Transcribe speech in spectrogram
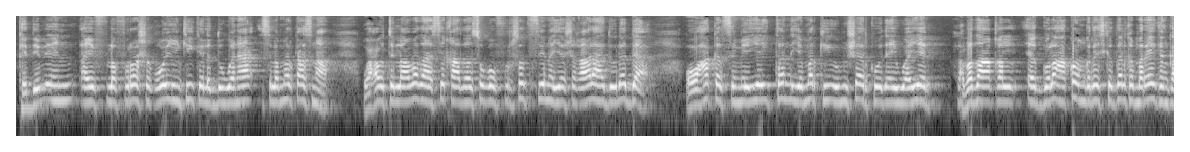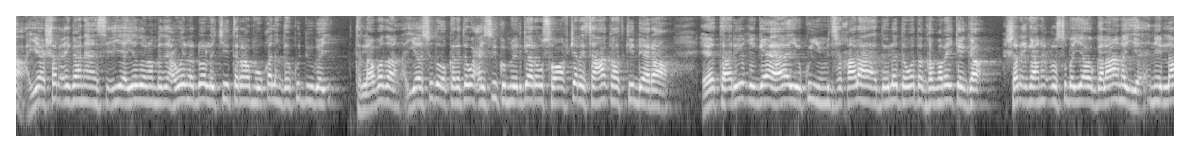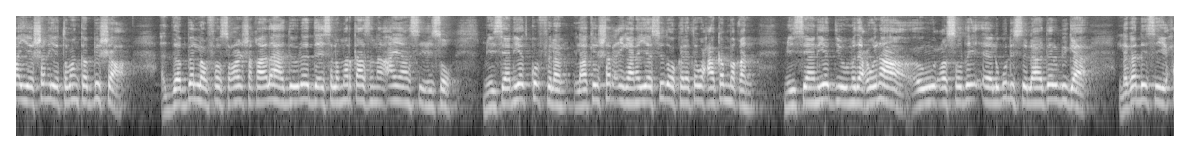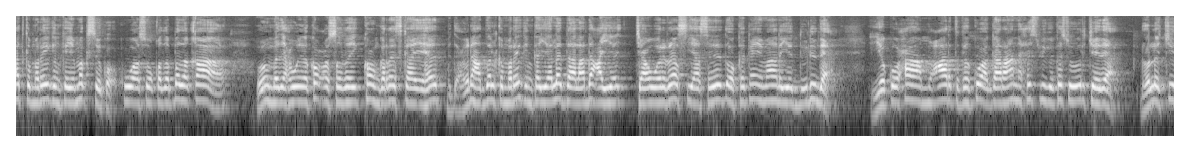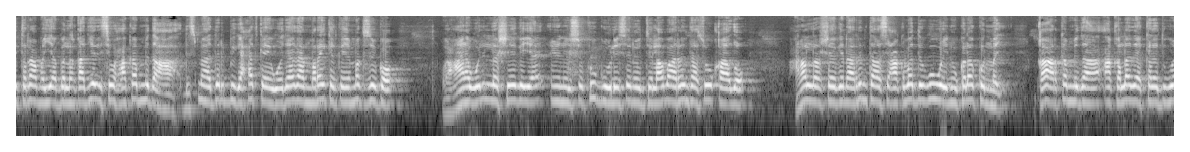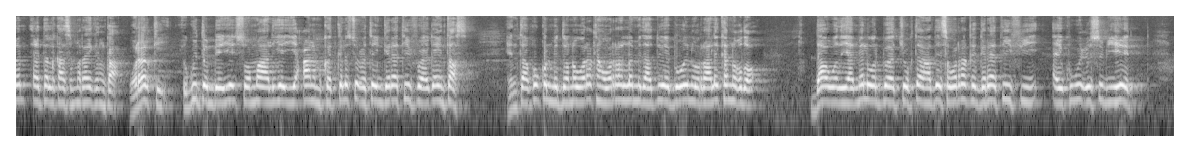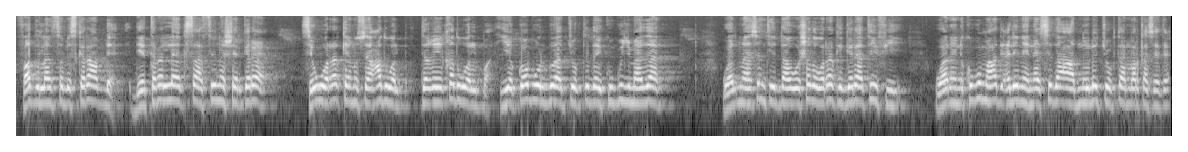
kadib in ay la furo shaqooyinkii kala duwanaa islamarkaasna waxauu tillaabadaasi qaada isagoo fursad siinaya shaqaalaha dowladda oo hakad sameeyey tan iyo markii uu mushaarkooda ay waayeen. Labada aqal ee golaha koongareeska dalka maraykanka ayaa sharcigani ansixiyay iyadoona madaxweyne donald j trump uu qalinka ku duugay tillaabadan ayaa sidoo kalete waxay si kumeel gaar u soo afjaraysaa hakadkii dheeraa ee taariikhiga ahaa ayuu ku yimid shaqaalaha dowladda wadanka maraykanka sharcigani cusub ayaa ogolaanaya in ilaa iyo shan iyo tobanka bisha dambe la fasaxo shaqaalaha dowladda islamarkaasna ay ansixiso miisaaniyad ku filan. Laakiin sharcigan ayaa sidoo kaleeta waxaa ka maqan miisaaniyadii uu madaxweynaha uu codsaday ee lagu dhisi lahaa derbiga laga dhisayo xadka maraykanka iyo mexico kuwaasoo qodobada qaar oo madaxweyne ka codsaday koongareeska ay ahayd. Madaxweynaha dalka maraykanka ayaa la daaladhacaya jaawareero siyaasadeed oo kaga imaanaya dunida iyo kooxaha mucaaradka kuwa gaar ahaana xisbiga ka soo horjeeda donald j trump ayaa ballanqaadyadiisi waxaa ka mid ahaa dhismaha derbiga xadka ay wadaagaan maraykanka iyo mexico waxaana weli la sheegayaa inuusan ku guuleysan uu tilaabo arrintaasi u qaado. Waxaana la sheegay in arrintaasi caqabada ugu weyn uu kala kulmay qaar ka mid ah aqalada kala duwan ee dalkaasi maraykanka. Wararkii ugu dambeeyey soomaaliya iyo caalamkaad kala socoteen garaatiif waaga intaas. Intaan ku kulmi doono wararkan warar la mid hadduu eebaweyne oo raalli ka noqdo daawadayaal meel walba aad joogtaan haddayse wararka garaa t v ay kugu cusub yihiin. Fadlan sabskaraab deetana leegsaa sina sheergaree si wararkeenu saacad walba daqiiqad walba iyo goob walba aad joogtad ay kugu yimaadaan. Waad mahadsantihi daawashada wararka garaa t v waanayna kugu mahad celinaynaa sida aada noola joogtaan markaasete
